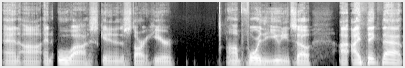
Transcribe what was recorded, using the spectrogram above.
and uh, and Uhre getting in the start here um, for the Union. So I, I think that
